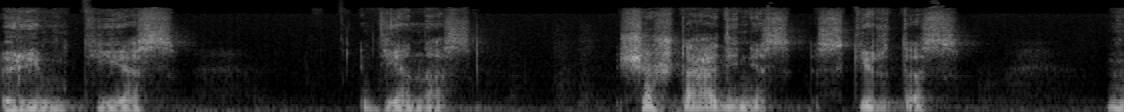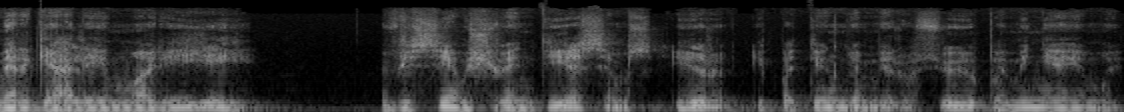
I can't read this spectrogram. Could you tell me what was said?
rimties dienas šeštadienis skirtas mergeliai Marijai, visiems šventiesiems ir ypatingam mirusiųjų paminėjimui.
